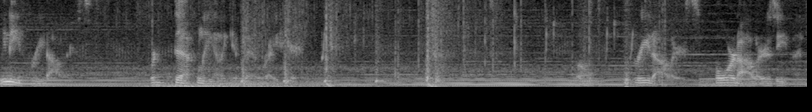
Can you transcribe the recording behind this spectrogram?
We need $3. We're definitely going to get that right here. Boom. $3. $4 even.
